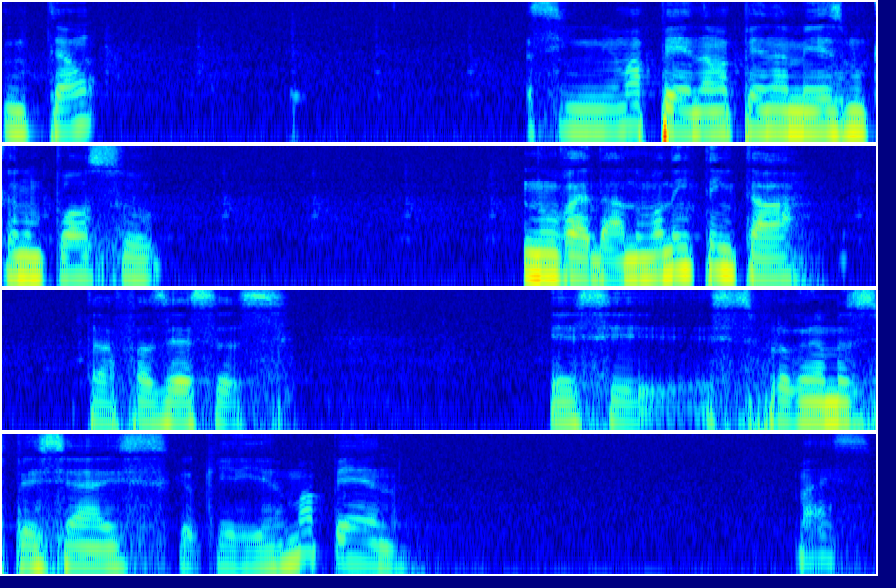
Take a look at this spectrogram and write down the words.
Então, assim, uma pena, uma pena mesmo que eu não posso. Não vai dar, não vou nem tentar tá, fazer essas esse, esses programas especiais que eu queria. Uma pena. Mas,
